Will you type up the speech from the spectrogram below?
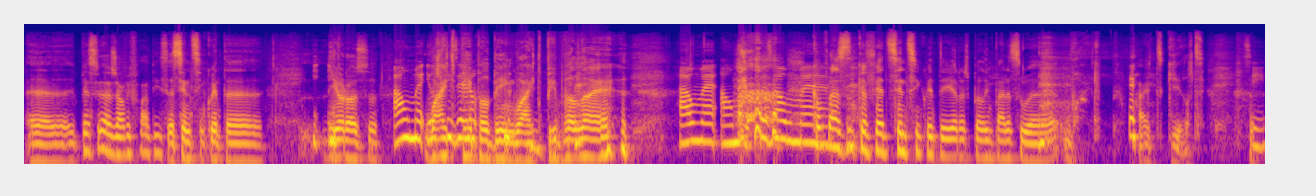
eh, penso, já ouvi falar disso, a 150 E- e- euros. Há uma, eles white fizeram, people being white people, não é? há uma, há uma, depois há uma, Comprasse um café de 150 euros para limpar a sua white, white guilt. Sim.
